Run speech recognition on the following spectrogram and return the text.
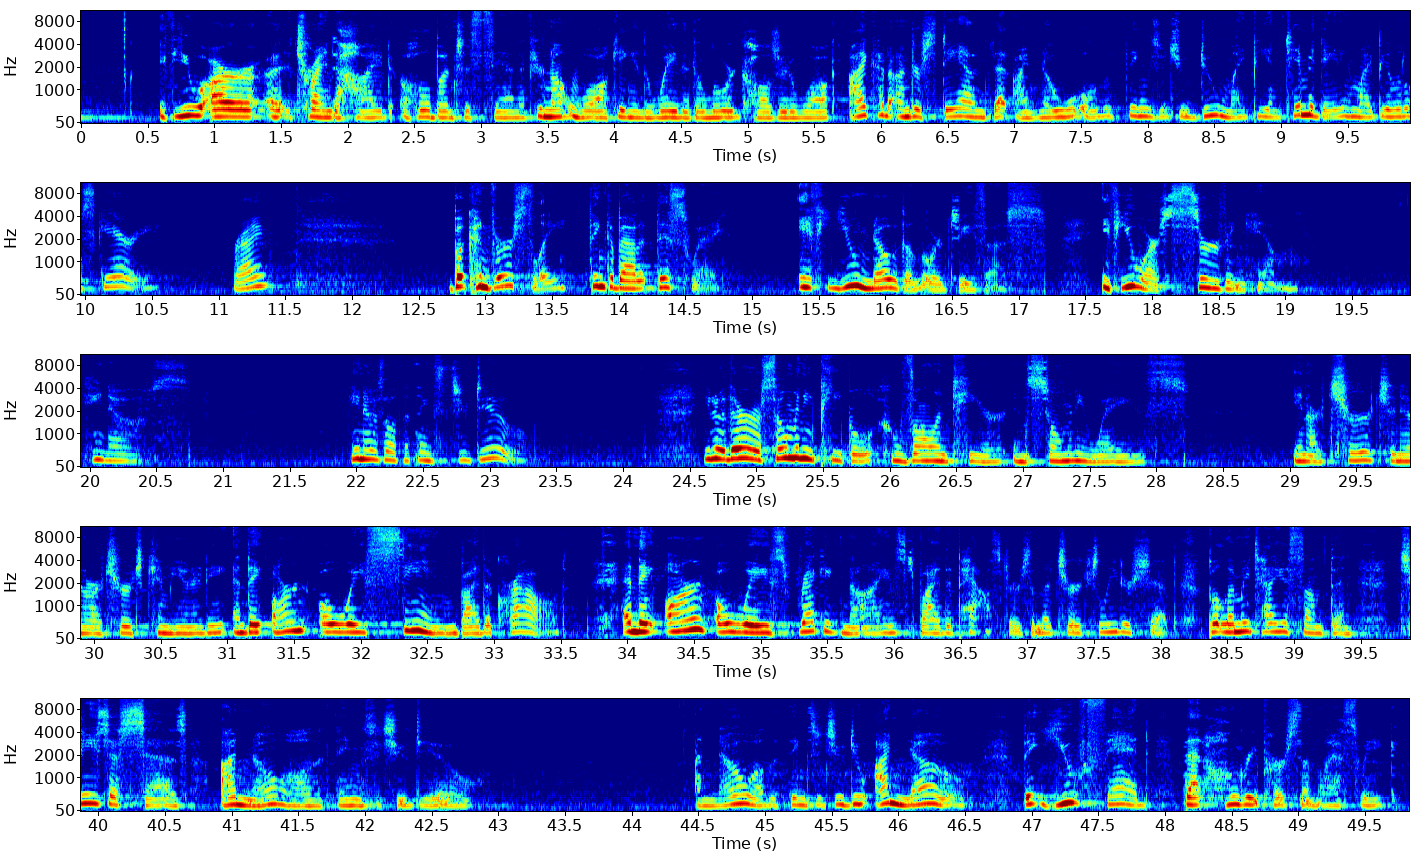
if you are uh, trying to hide a whole bunch of sin, if you're not walking in the way that the Lord calls you to walk, I could understand that I know all the things that you do might be intimidating, might be a little scary, right? But conversely, think about it this way if you know the Lord Jesus, if you are serving him, he knows. He knows all the things that you do. You know, there are so many people who volunteer in so many ways in our church and in our church community, and they aren't always seen by the crowd. And they aren't always recognized by the pastors and the church leadership. But let me tell you something Jesus says, I know all the things that you do. I know all the things that you do. I know that you fed that hungry person last week.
